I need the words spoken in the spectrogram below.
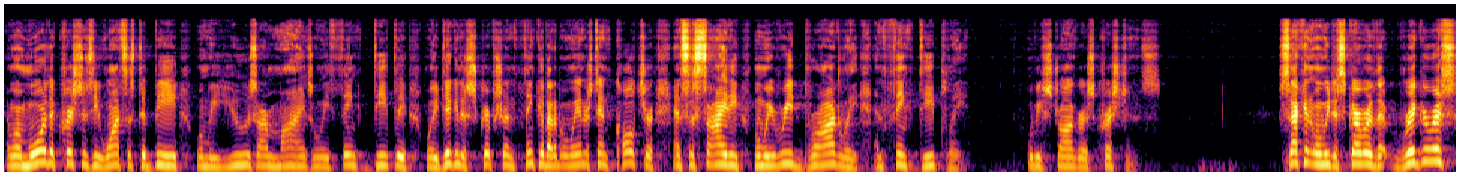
And we're more the Christians He wants us to be when we use our minds, when we think deeply, when we dig into Scripture and think about it, when we understand culture and society, when we read broadly and think deeply. We'll be stronger as Christians. Second, when we discover that rigorous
